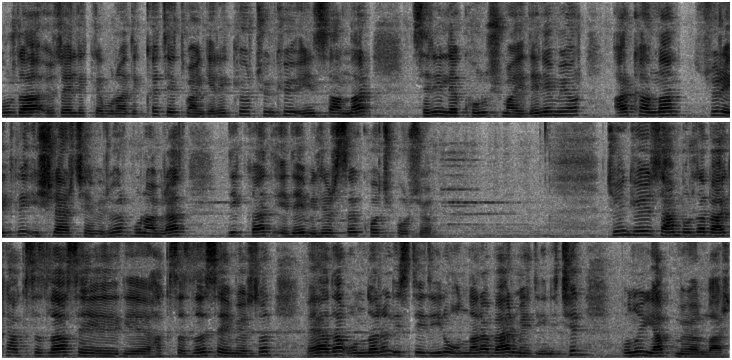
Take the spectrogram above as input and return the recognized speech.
Burada özellikle buna dikkat etmen gerekiyor. Çünkü insanlar seninle konuşmayı denemiyor. Arkandan sürekli işler çeviriyor. Buna biraz dikkat edebilirsin Koç burcu. Çünkü sen burada belki haksızlığa sev- haksızlığı sevmiyorsun veya da onların istediğini onlara vermediğin için bunu yapmıyorlar.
